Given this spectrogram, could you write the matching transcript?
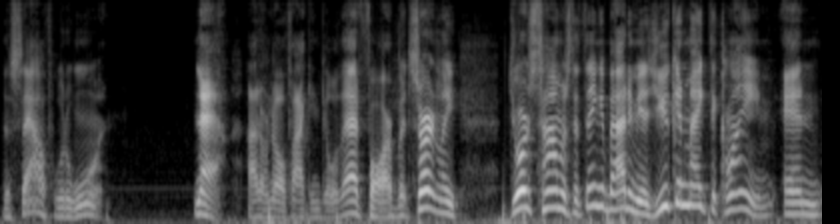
the south would have won. Now i don't know if i can go that far but certainly George Thomas, the thing about him is you can make the claim and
